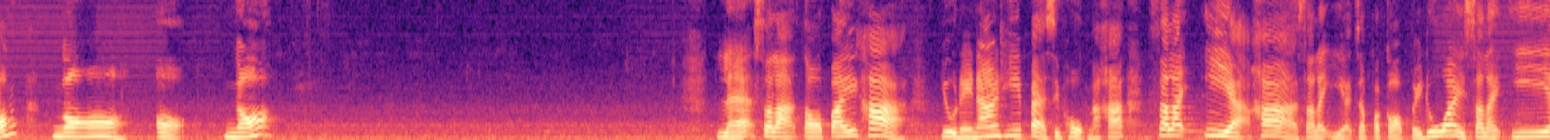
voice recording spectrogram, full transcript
งงอออกเงาะและสระต่อไปค่ะ อยู่ในหน้าที่ 86 นะคะ สระเอียค่ะ สระเอียจะประกอบไปด้วยสระเอีย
